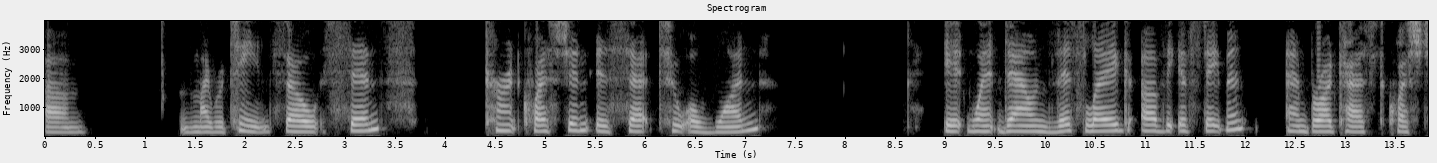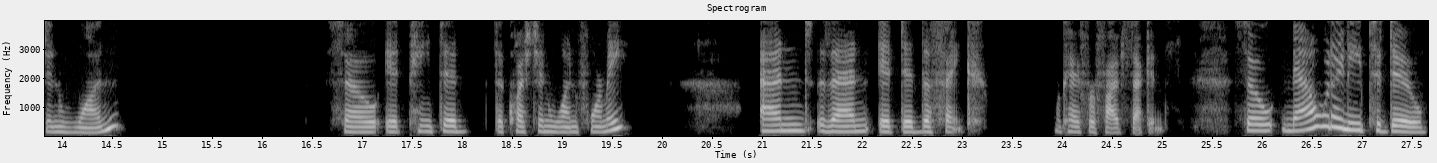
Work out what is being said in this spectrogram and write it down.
um, my routine. So since current question is set to a one, it went down this leg of the if statement and broadcast question one. So it painted the question one for me and then it did the think, okay, for five seconds. So now what I need to do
